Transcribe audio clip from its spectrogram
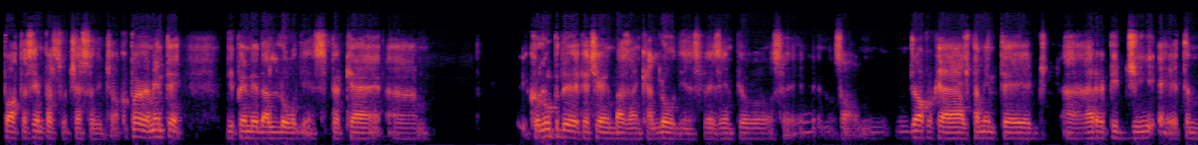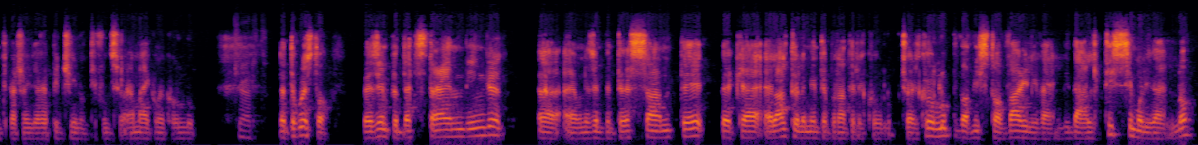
porta sempre al successo del gioco. Poi ovviamente dipende dall'audience, perché uh, il core loop deve piacere in base anche all'audience, per esempio se so, un gioco che è altamente uh, eh, RPG e te non ti piacciono gli RPG non ti funzionerà mai come core loop. Certo. Detto questo, per esempio Death Stranding uh, è un esempio interessante perché è l'altro elemento importante del core loop, cioè il core loop va visto a vari livelli, da altissimo livello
